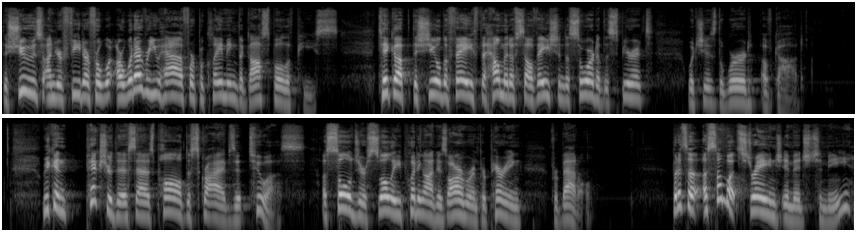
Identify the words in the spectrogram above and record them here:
The shoes on your feet are, for what, whatever you have for proclaiming the gospel of peace. Take up the shield of faith, the helmet of salvation, the sword of the Spirit, which is the word of God. We can picture this as Paul describes it to us a soldier slowly putting on his armor and preparing for battle. But it's a, a somewhat strange image to me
